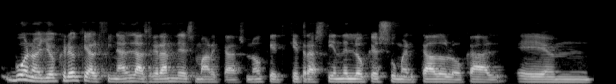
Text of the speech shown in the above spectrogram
Bueno, yo creo que al final las grandes marcas ¿no? que, trascienden lo que es su mercado local. Em,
